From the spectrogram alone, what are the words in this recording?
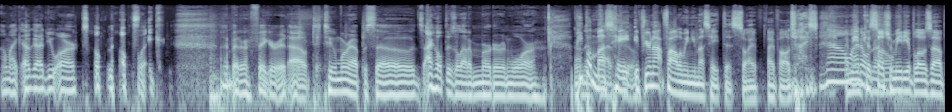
I'm like, oh, God, you are. So now it's like, I better figure it out. Two more episodes. I hope there's a lot of murder and war. People must hate. two. If you're not following, you must hate this. So I, I apologize. No, I mean because social media blows up.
